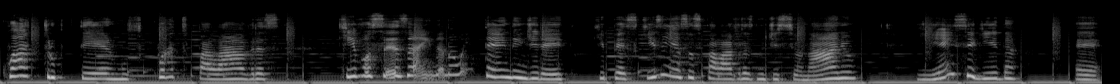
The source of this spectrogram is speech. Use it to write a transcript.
quatro termos, quatro palavras que vocês ainda não entendem direito, que pesquisem essas palavras no dicionário e em seguida é,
